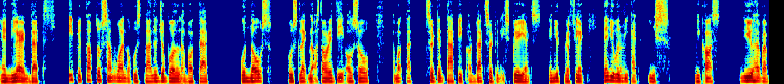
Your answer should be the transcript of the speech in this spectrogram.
and learned that if you talk to someone who's knowledgeable about that, who knows who's like the authority also about that certain topic or that certain experience and you reflect, then you will Mm. be at ease because you have a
